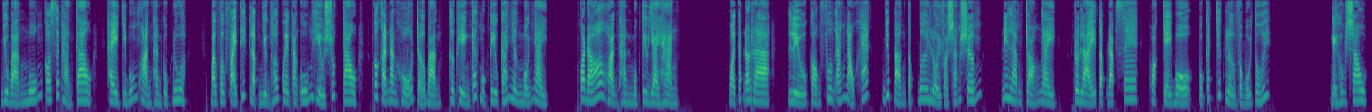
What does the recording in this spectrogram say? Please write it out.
Dù bạn muốn có xếp hạng cao hay chỉ muốn hoàn thành cuộc đua, bạn vẫn phải thiết lập những thói quen ăn uống hiệu suất cao, có khả năng hỗ trợ bạn thực hiện các mục tiêu cá nhân mỗi ngày, qua đó hoàn thành mục tiêu dài hạn. Ngoài cách đó ra, liệu còn phương án nào khác giúp bạn tập bơi lội vào sáng sớm, đi làm trọn ngày, rồi lại tập đạp xe hoặc chạy bộ một cách chất lượng vào buổi tối. Ngày hôm sau,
